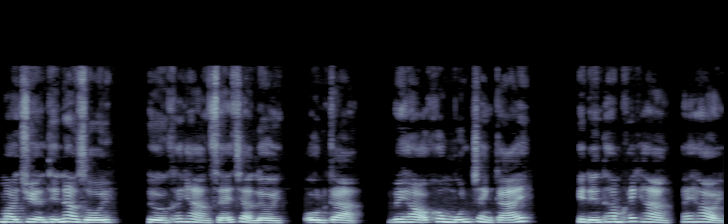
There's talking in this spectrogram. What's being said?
mọi chuyện thế nào rồi? Thường khách hàng sẽ trả lời, ổn cả, vì họ không muốn tranh cãi. Khi đến thăm khách hàng, hãy hỏi,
